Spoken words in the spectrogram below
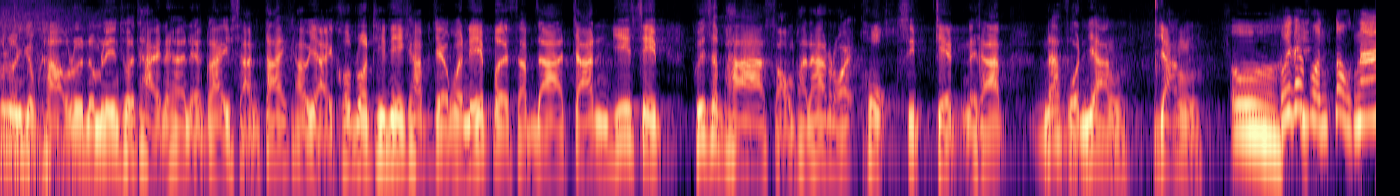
อรุณกับข่าวอรุณนำลินทั่วไทยนะฮะเหนือกลางอีสานใต้ข่าวใหญ่ครบรถที่นี่ครับจากวันนี้เปิดสัปดาห์จันทร์ 20 พฤษภา 2567 นะครับ หน้าฝนยังยัง โอ้อุ๊ยแต่ฝนตกนะ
